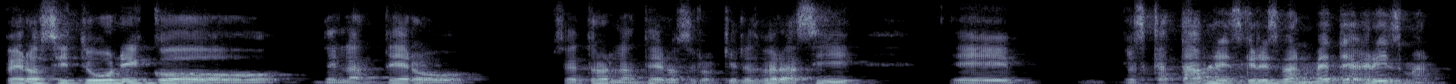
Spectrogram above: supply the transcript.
pero si tu único delantero centro delantero, si lo quieres ver así, eh, rescatables, Griezmann, mete a Griezmann,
